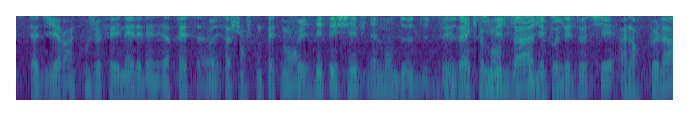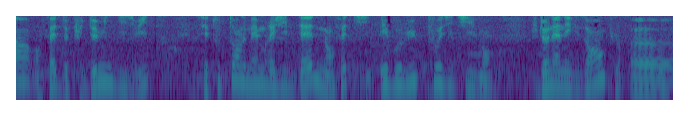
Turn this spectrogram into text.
c'est-à-dire un coup je fais une aide et l'année d'après ça, change complètement. Il fallait se dépêcher finalement de, de, C'est exactement ça, déposer le dossier. Alors que là, en fait, depuis 2018, c'est tout le temps le même régime d'aide, mais en fait qui évolue positivement. Je donne un exemple. euh,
